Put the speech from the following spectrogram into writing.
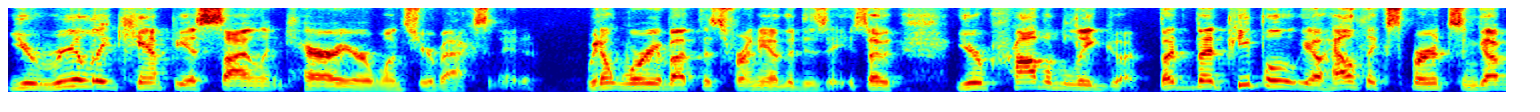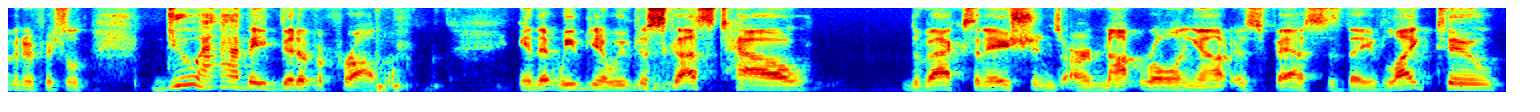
you really can't be a silent carrier once you're vaccinated. We don't worry about this for any other disease, so you're probably good. But but people, you know, health experts and government officials do have a bit of a problem in that we've you know we've discussed how the vaccinations are not rolling out as fast as they'd like to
